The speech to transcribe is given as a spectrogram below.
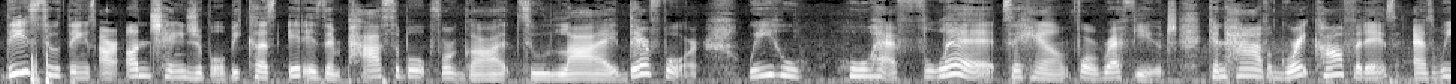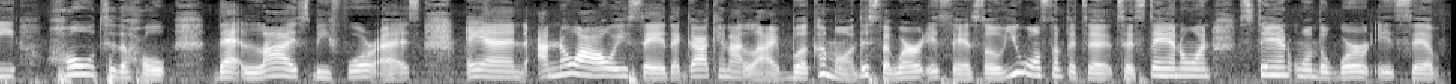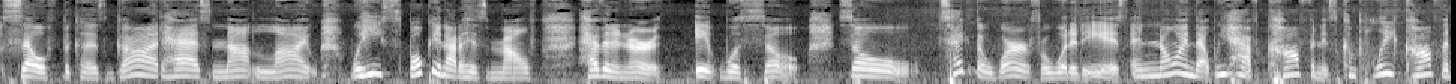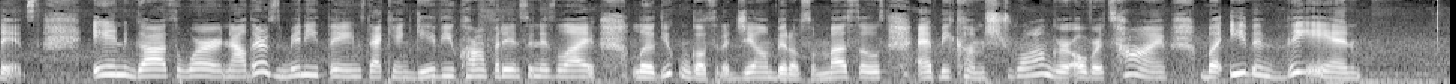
These two things are unchangeable because it is impossible for God to lie. Therefore, we who who have fled to him for refuge can have great confidence as we hold to the hope that lies before us. And I know I always say that God cannot lie, but come on, this is the word it says. So if you want something to, to stand on, stand on the word itself self because God has not lied. When he's spoken out of his mouth, heaven and earth it was so. So take the word for what it is and knowing that we have confidence, complete confidence in God's word. Now there's many things that can give you confidence in this life. Look, you can go to the gym, build up some muscles and become stronger over time, but even then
